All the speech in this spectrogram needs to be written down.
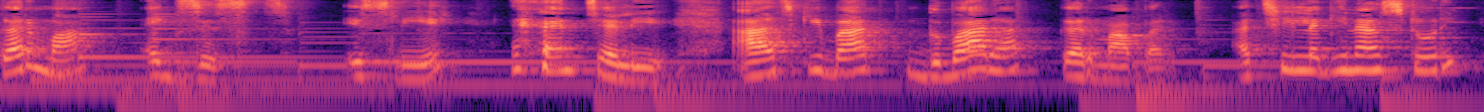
कर्मा एग्जिस्ट इसलिए चलिए, आज की बात दोबारा कर्मा पर। अच्छी लगी ना स्टोरी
